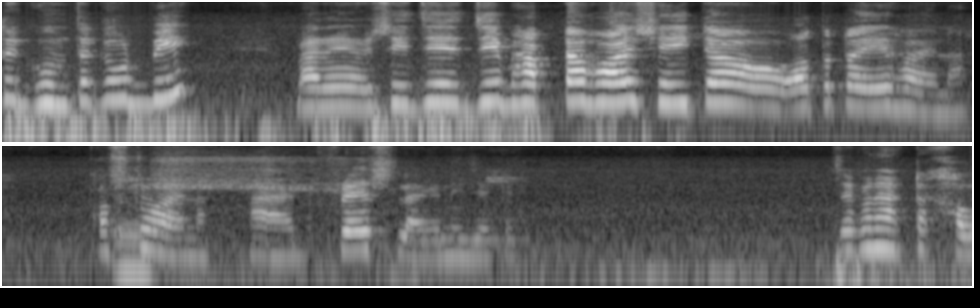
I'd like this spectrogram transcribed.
তুই ঘুম থেকে উঠবি মানে সেই যে যে ভাবটা হয় সেইটা অতটা এ হয় না। কষ্ট হয় না। হ্যাঁ ফ্রেশ লাগে নিজেকে। যে কোনো একটা খাব।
